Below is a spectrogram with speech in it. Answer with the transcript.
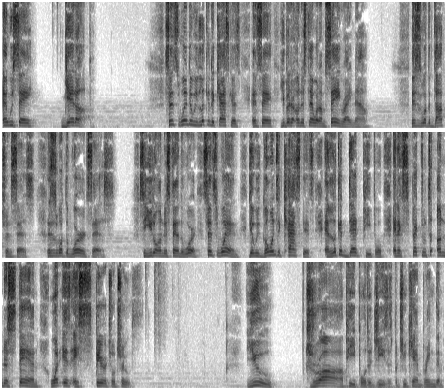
and we say, get up? Since when do we look into caskets and say, you better understand what I'm saying right now? This is what the doctrine says. This is what the word says. See, you don't understand the word. Since when did we go into caskets and look at dead people and expect them to understand what is a spiritual truth? You draw people to Jesus, but you can't bring them,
